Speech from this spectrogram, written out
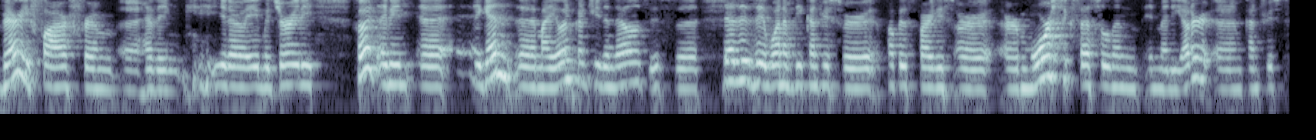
very far from uh, having you know a majority vote. I mean, uh, again, uh, my own country, the Netherlands, is uh, that is one of the countries where populist parties are are more successful than in many other um, countries.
